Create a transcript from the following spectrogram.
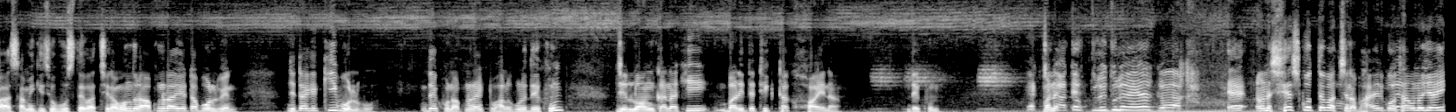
গাছ আমি কিছু বুঝতে পারছি না। বন্ধুরা আপনারা এটা বলবেন যেটাকে কি বলব? দেখুন আপনারা একটু ভালো করে দেখুন যে লঙ্কা নাকি বাড়িতে ঠিকঠাক হয় না। দেখুন। মানে এত তুলে তুলে মানে শেষ করতে পারছে না ভাইয়ের কথা অনুযায়ী।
